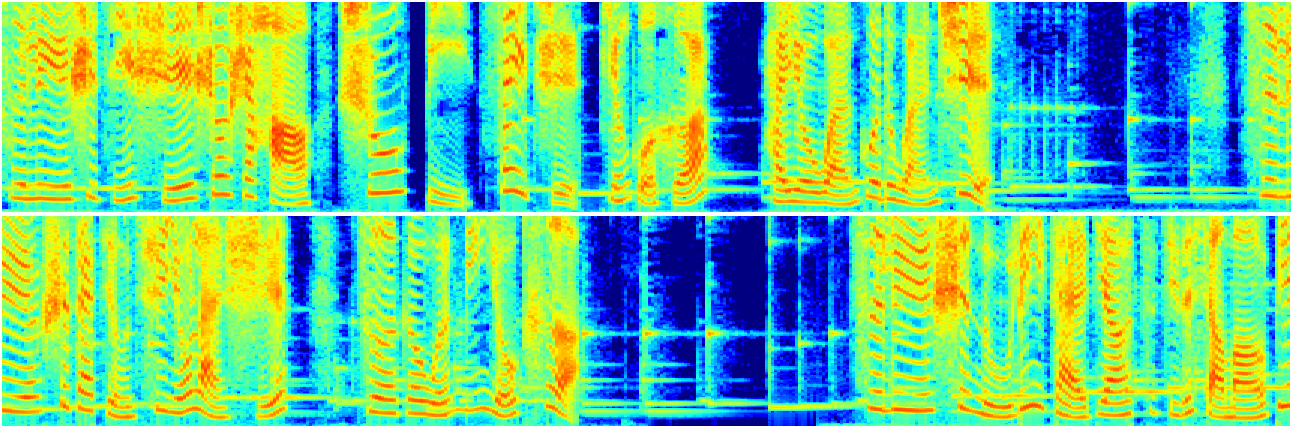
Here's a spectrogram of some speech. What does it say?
自律是及时收拾好书、笔、废纸、苹果核，还有玩过的玩具。自律是在景区游览时做个文明游客。自律是努力改掉自己的小毛病。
